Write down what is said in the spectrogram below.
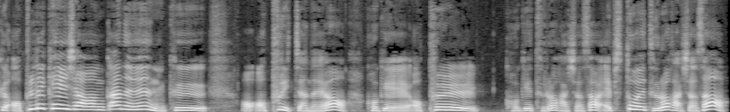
그 어플리케이션 까는 그 어, 어플 있잖아요. 거기에 어플 거기에 들어가셔서 앱스토어에 들어가셔서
